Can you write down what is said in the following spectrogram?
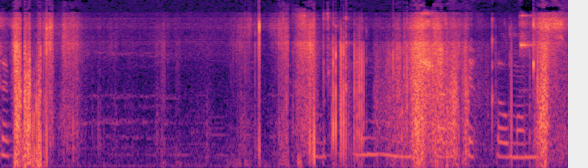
Dakika. Şunu bırakayım. Aşağı yak kalmam lazım.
